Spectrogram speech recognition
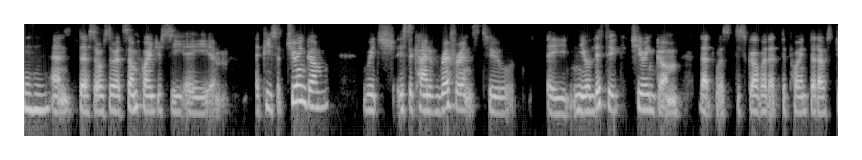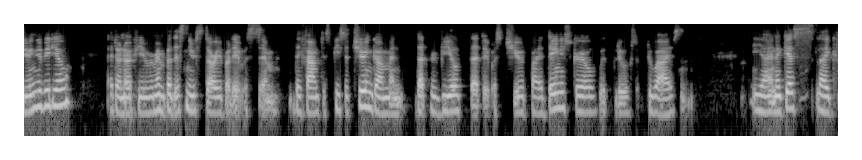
Mm-hmm. And there's also at some point you see a um, a piece of chewing gum, which is the kind of reference to a Neolithic chewing gum that was discovered at the point that I was doing the video. I don't know if you remember this news story, but it was um, they found this piece of chewing gum and that revealed that it was chewed by a Danish girl with blue blue eyes. And yeah, and I guess like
